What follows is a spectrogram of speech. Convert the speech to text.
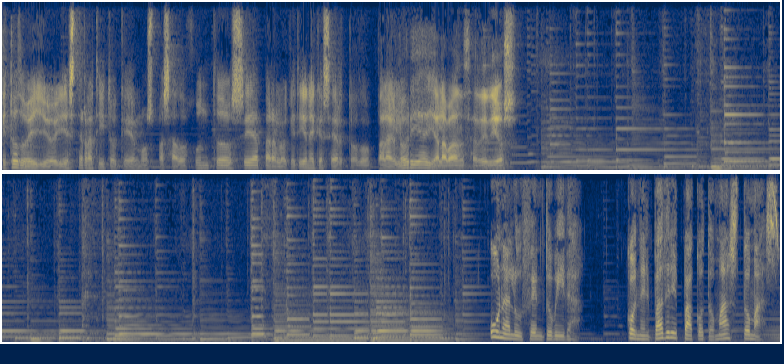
que todo ello y este ratito que hemos pasado juntos sea para lo que tiene que ser todo, para gloria y alabanza de Dios. Una luz en tu vida, con el Padre Paco Tomás Tomás.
